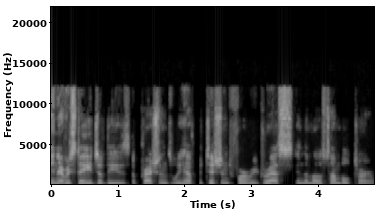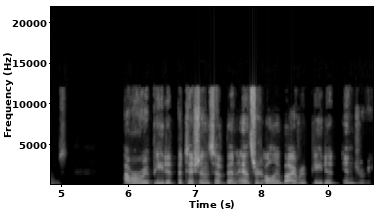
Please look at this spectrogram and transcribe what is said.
in every stage of these oppressions, we have petitioned for redress in the most humble terms. Our repeated petitions have been answered only by repeated injury.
